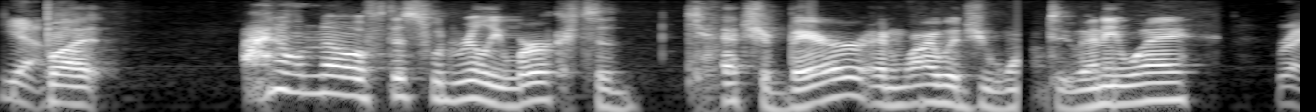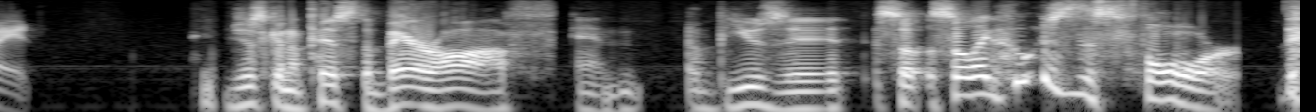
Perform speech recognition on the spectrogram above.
Yeah. but i don't know if this would really work to catch a bear and why would you want to anyway right. you're just gonna piss the bear off and abuse it so so like who is this for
